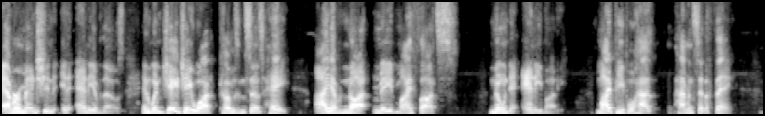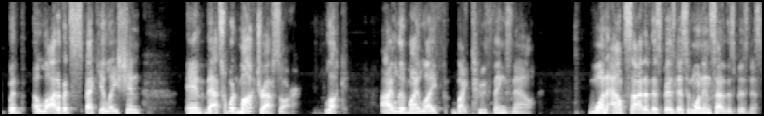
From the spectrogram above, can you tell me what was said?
ever mentioned in any of those. And when JJ Watt comes and says, Hey, I have not made my thoughts known to anybody, my people have, haven't said a thing, but a lot of it's speculation. And that's what mock drafts are. Look, I live my life by two things now one outside of this business and one inside of this business.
